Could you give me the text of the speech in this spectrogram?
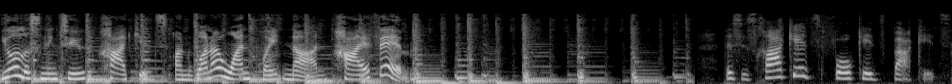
You're listening to Chai Kids on 101.9 Chai FM. This is Chai Kids, for kids, by kids.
